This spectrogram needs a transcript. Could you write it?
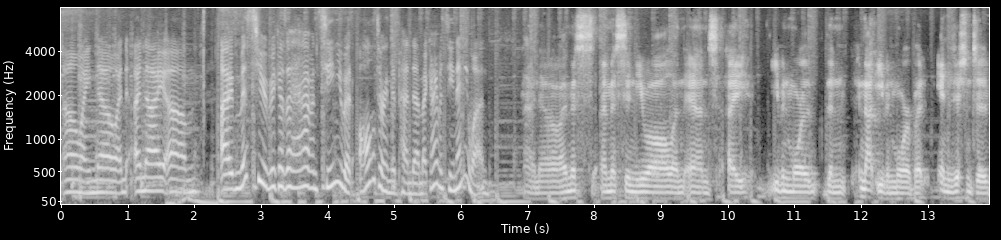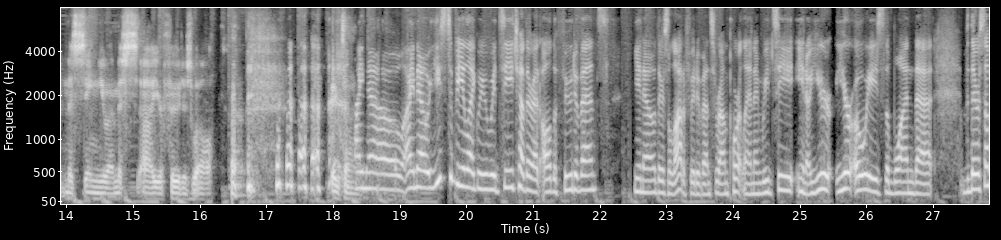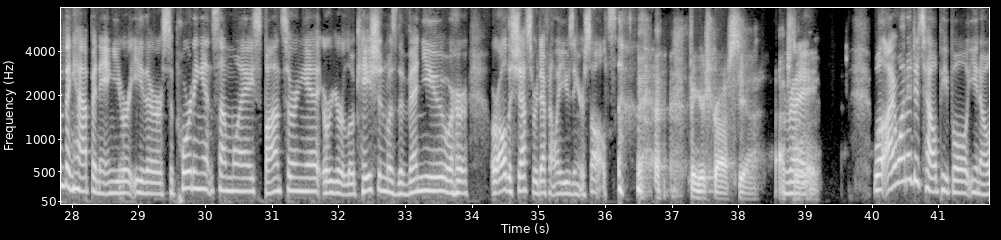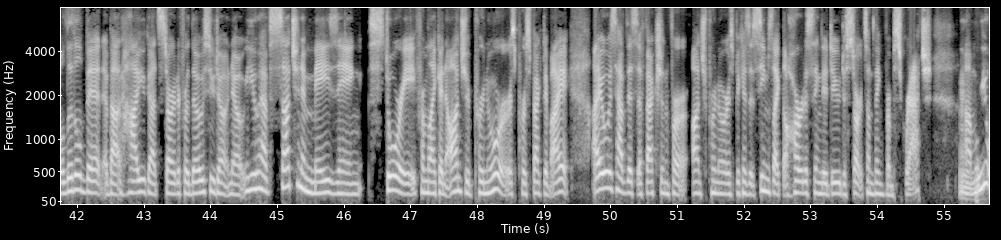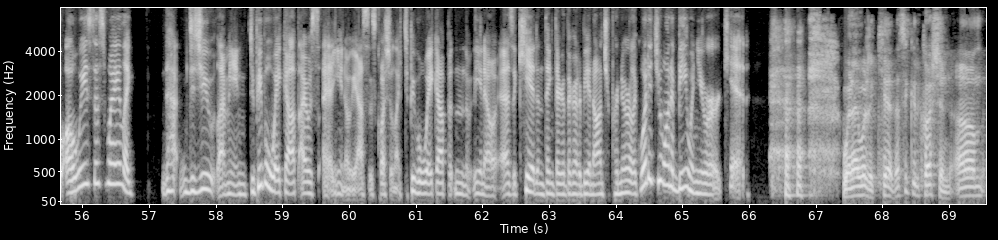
Oh, I know. And and I um I missed you because I haven't seen you at all during the pandemic. I haven't seen anyone. I know. I miss I miss seeing you all and and I even more than not even more, but in addition to miss seeing you, I miss uh, your food as well. Big time. I know. I know. It used to be like we would see each other at all the food events you know there's a lot of food events around portland and we'd see you know you're you're always the one that if there's something happening. You're either supporting it in some way sponsoring it or your location was the venue or or all the chefs were definitely using your salts. Fingers crossed yeah absolutely. right well, I wanted to tell people, you know, a little bit about how you got started for those who don't know. You have such an amazing story from like an entrepreneur's perspective. I I always have this affection for entrepreneurs because it seems like the hardest thing to do to start something from scratch. Mm. Um, were you always this way? Like did you i mean do people wake up i was you know you asked this question like do people wake up and you know as a kid and think they're, they're going to be an entrepreneur like what did you want to be when you were a kid when I was a kid, that's a good question. Um,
